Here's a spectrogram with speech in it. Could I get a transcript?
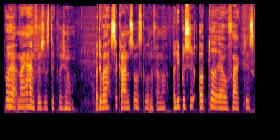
på hør, nej, jeg har en fødselsdepression. Og det var så grænseoverskridende for mig. Og lige pludselig opdagede jeg jo faktisk,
